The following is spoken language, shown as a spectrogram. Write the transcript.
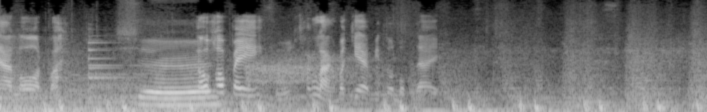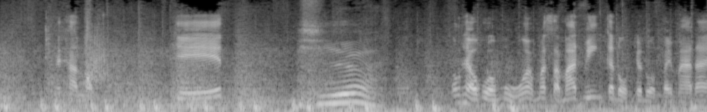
น่ารอดวะเชยเข้าเข้าไปโอ้ยข้างหลังปะแก้มีตัวหลบได้ ไม่ทันหรอกเย็ดเชี่ยต้องแถวหัวหมูอะมันสามารถวิ่งกระโดดกระโดดไปมาได้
